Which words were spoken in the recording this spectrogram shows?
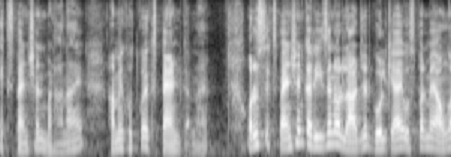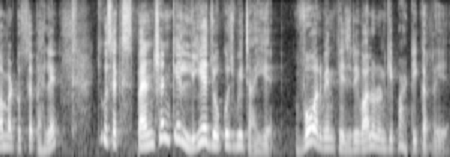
एक्सपेंशन बढ़ाना है, हमें खुद को एक्सपेंड करना है। और उस एक्सपेंशन का रीज़न और लार्जर गोल क्या है, उस पर मैं आऊँगा बट उससे पहले कि उस एक्सपेंशन के लिए जो कुछ भी चाहिए, वो अरविंद केजरीवाल और उनकी पार्टी कर रही है।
